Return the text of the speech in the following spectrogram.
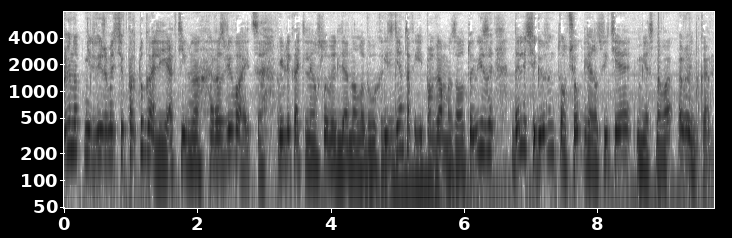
Рынок недвижимости в Португалии активно развивается. Привлекательные условия для налоговых резидентов и программа золотой визы дали серьезный толчок для развития местного рынка.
